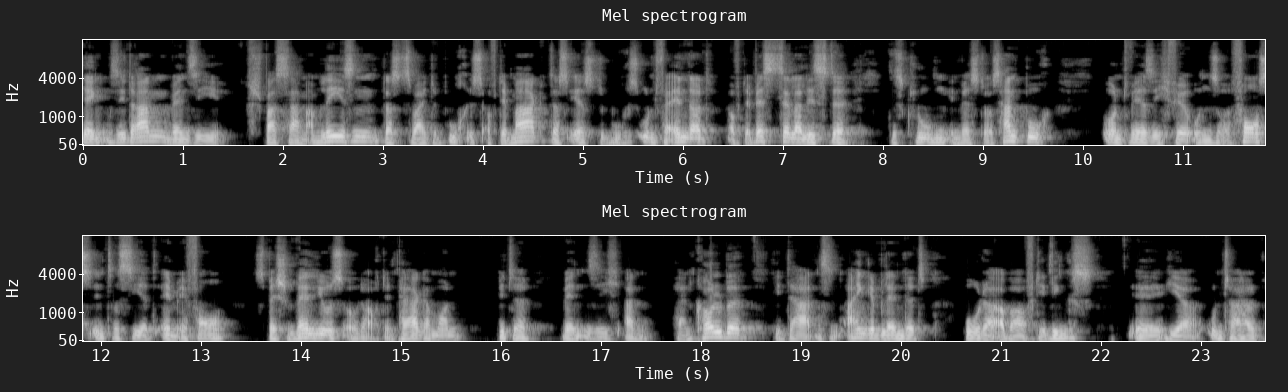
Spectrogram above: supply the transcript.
Denken Sie dran, wenn Sie Spaß haben am Lesen. Das zweite Buch ist auf dem Markt. Das erste Buch ist unverändert auf der Bestsellerliste des klugen Investors Handbuch. Und wer sich für unsere Fonds interessiert, ME Fonds, Special Values oder auch den Pergamon, bitte wenden Sie sich an Herrn Kolbe. Die Daten sind eingeblendet oder aber auf die Links äh, hier unterhalb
